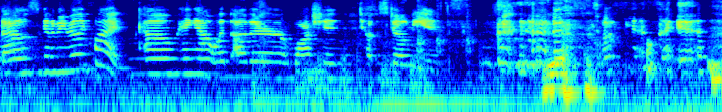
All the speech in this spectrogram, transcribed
that is going to be really fun. Come hang out with other Washingtonians. Yeah. Don't gonna say it.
